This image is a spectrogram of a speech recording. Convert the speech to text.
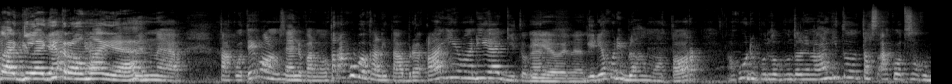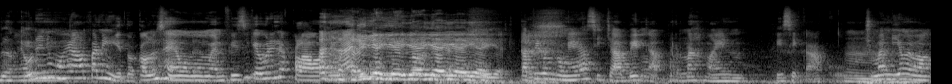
lagi-lagi Ya, trauma ya Benar. Takutnya kalau misalnya depan motor aku bakal ditabrak lagi sama dia gitu kan. Iya, benar. Jadi aku di belakang motor, aku udah puntel-puntelin lagi tuh tas aku terus aku bilang ya udah ini maunya apa nih gitu. Kalau misalnya mau main fisik ya udah ini aku lawanin aja. Iya, iya, gitu. iya, iya, iya, iya, iya. Tapi untungnya si Cabe nggak pernah main fisik ke aku. Hmm. Cuman dia memang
